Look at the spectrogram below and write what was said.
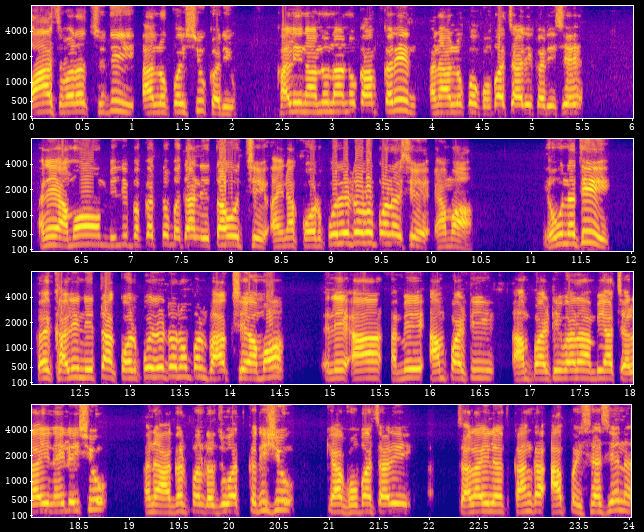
પાંચ વર્ષ સુધી આ લોકોએ શું કર્યું? ખાલી નાનું નાનું કામ કરીને અને આ લોકો ગોબાચારી કરી છે. અને આમાં મિલીભગત તો બધા નેતાઓ જ છે. અહીંના કોર્પોરેટરો પણ છે એમાં એવું નથી કે ખાલી નેતા કોર્પોરેટરનો પણ ભાગ છે આમાં. એટલે આ અમે આમ પાર્ટી, આમ પાર્ટીવાળા અમે આ ચલાવી નહીં લઈશું. અને આગળ પણ રજૂઆત કરીશું કે આ ગોબાચારી ચલાવી લે. કારણ કે આ પૈસા છે ને,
